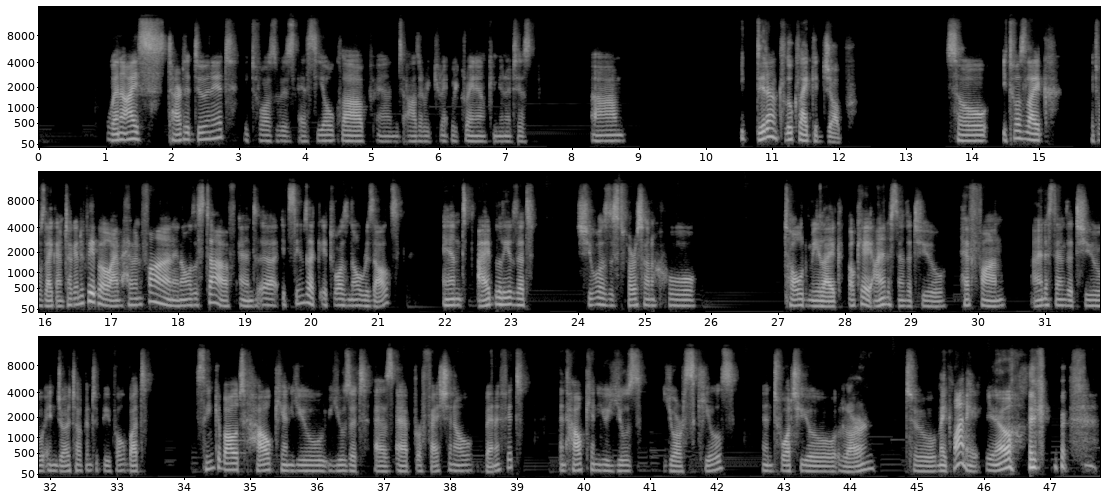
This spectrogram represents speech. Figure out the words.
when I started doing it, it was with CEO Club and other Ukrainian communities. Um, it didn't look like a job. So it was like it was like I'm talking to people, I'm having fun, and all the stuff. And uh, it seems like it was no results. And I believe that she was this person who told me like, okay, I understand that you have fun I understand that you enjoy talking to people, but think about how can you use it as a professional benefit and how can you use your skills and what you learn to make money you know?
